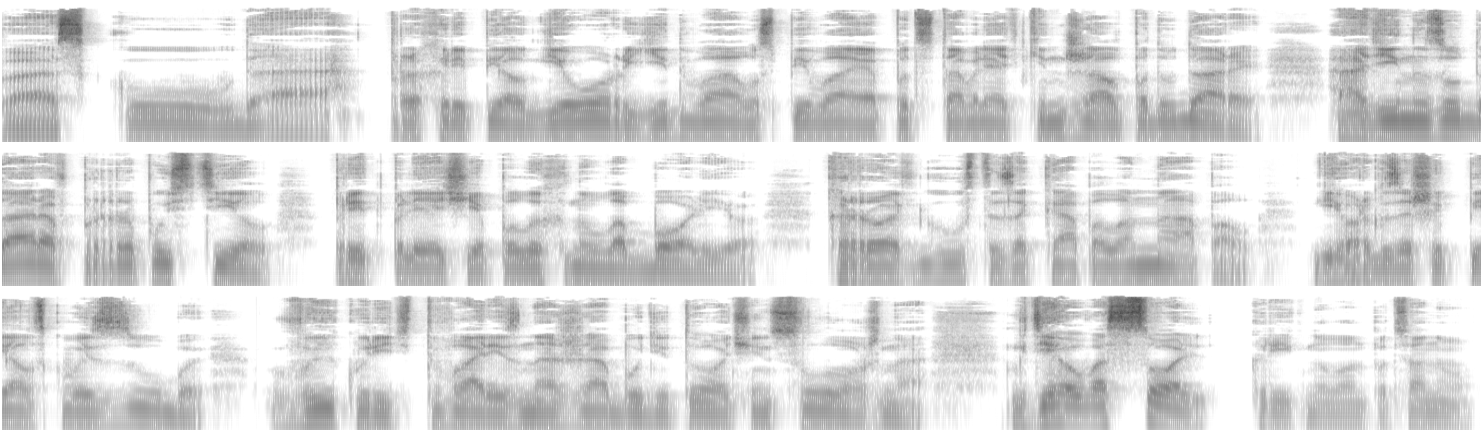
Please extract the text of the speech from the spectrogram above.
«Паскуда!» – прохрипел Геор, едва успевая подставлять кинжал под удары. Один из ударов пропустил, предплечье полыхнуло болью. Кровь густо закапала на пол. Георг зашипел сквозь зубы. «Выкурить тварь из ножа будет очень сложно. Где у вас соль?» – крикнул он пацану.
